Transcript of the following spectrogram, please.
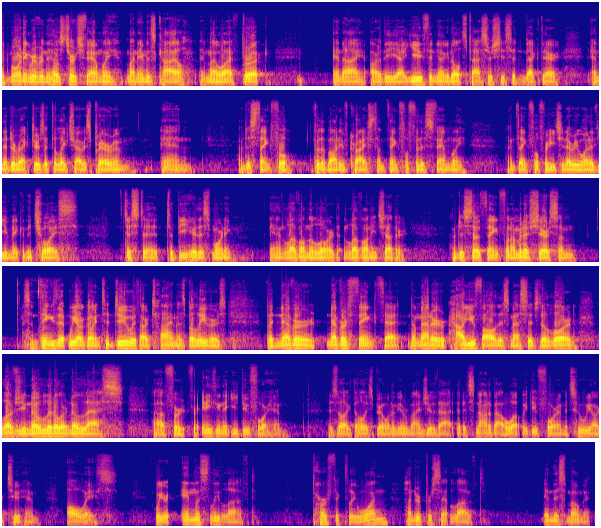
Good morning, River in the Hills Church family. My name is Kyle, and my wife, Brooke, and I are the uh, youth and young adults pastors. She's sitting back there, and the directors at the Lake Travis Prayer Room. And I'm just thankful for the body of Christ. I'm thankful for this family. I'm thankful for each and every one of you making the choice just to, to be here this morning and love on the Lord and love on each other. I'm just so thankful. And I'm going to share some some things that we are going to do with our time as believers but never never think that no matter how you follow this message the lord loves you no little or no less uh, for, for anything that you do for him. I just felt like the holy spirit wanted me to remind you of that that it's not about what we do for him it's who we are to him always. We are endlessly loved perfectly 100% loved in this moment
